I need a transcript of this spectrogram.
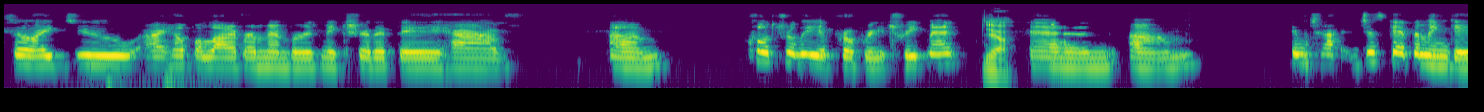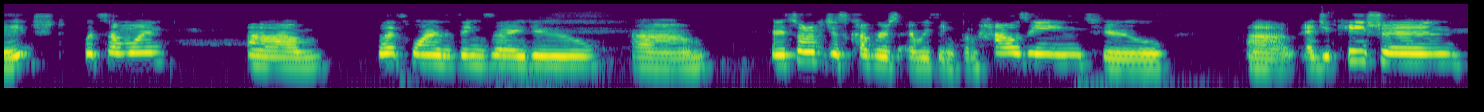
so I do. I help a lot of our members make sure that they have um, culturally appropriate treatment Yeah. and um, and just get them engaged with someone. Um, so that's one of the things that I do. Um, and it sort of just covers everything from housing to uh, education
